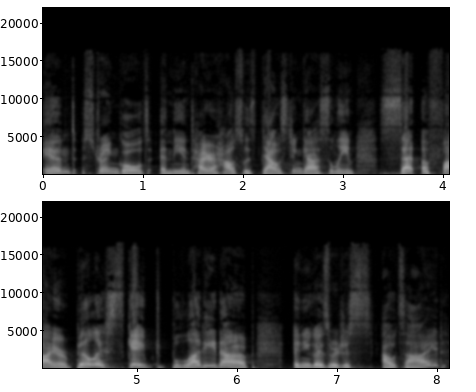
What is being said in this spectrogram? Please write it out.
and strangled, and the entire house was doused in gasoline, set afire. Bill escaped, bloodied up, and you guys were just outside?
